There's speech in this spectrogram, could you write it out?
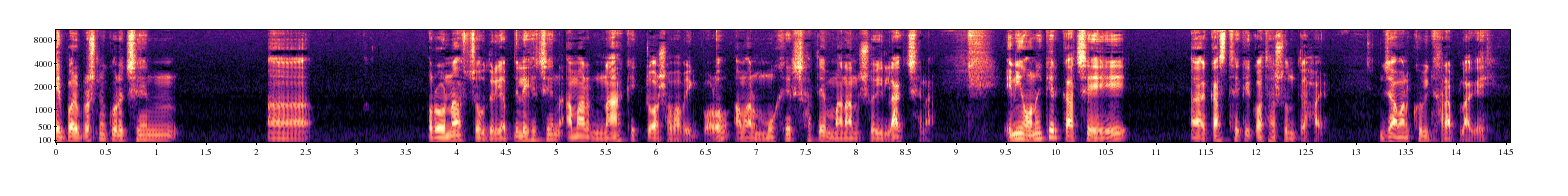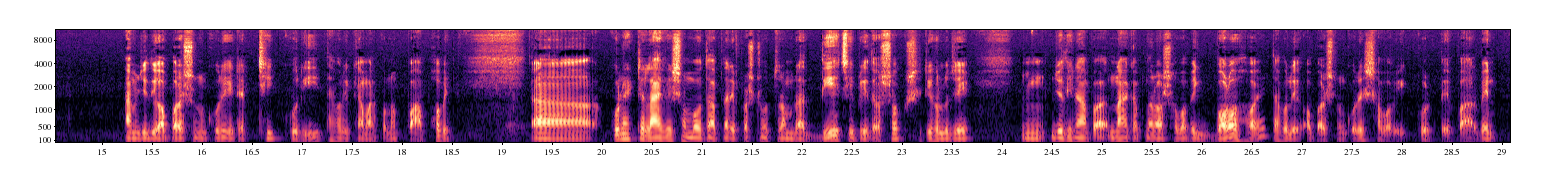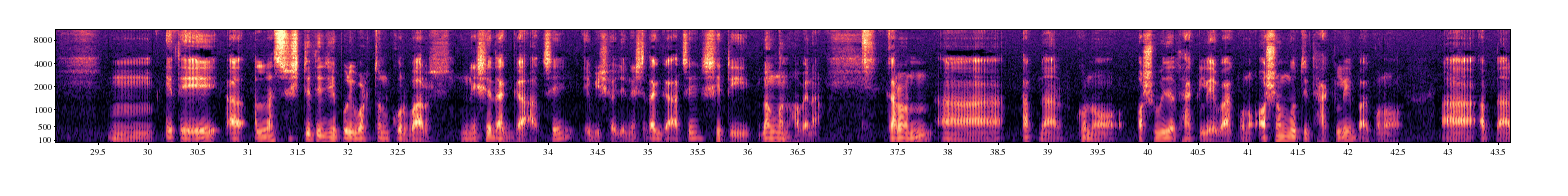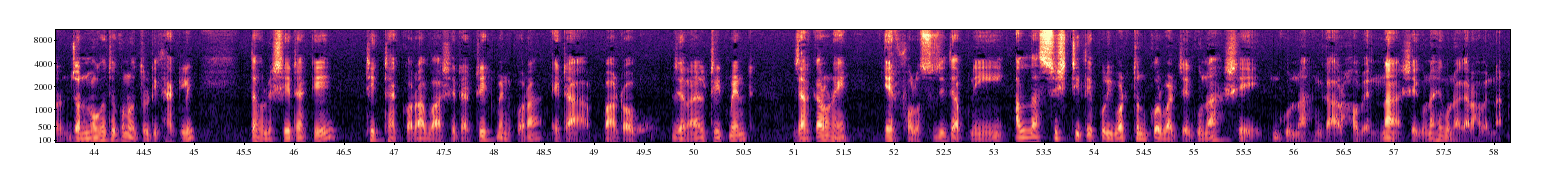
এরপরে প্রশ্ন করেছেন রোনাফ চৌধুরী, আপনি লিখেছেন, আমার নাক একটু অস্বাভাবিক বড়, আমার মুখের সাথে মানানসই লাগছে না। এ নিয়ে অনেকের কাছে কাছ থেকে কথা শুনতে হয়, যা আমার খুবই খারাপ লাগে। আমি যদি অপারেশন করে এটা ঠিক করি, তাহলে কি আমার কোনো পাপ হবে? কোনো একটা লাইভে সম্ভবত আপনার এই প্রশ্ন উত্তর আমরা দিয়েছি, প্রিয় দর্শক, সেটি হলো যে যদি নাক আপনার অস্বাভাবিক বড় হয়, তাহলে অপারেশন করে স্বাভাবিক করতে পারবেন। এতে আল্লাহ সৃষ্টিতে যে পরিবর্তন করবার নিষেধাজ্ঞা আছে, এ বিষয়ে যে নিষেধাজ্ঞা আছে, সেটি লঙ্ঘন হবে না। কারণ আপনার কোনো অসুবিধা থাকলে বা কোনো অসঙ্গতি থাকলে বা কোনো আপনার জন্মগত কোনো ত্রুটি থাকলে, তাহলে সেটাকে ঠিকঠাক করা বা সেটা ট্রিটমেন্ট করা, এটা পার্ট অফ জেনারেল ট্রিটমেন্ট যার কারণে এর ফলশ্রুতিতে আপনি আল্লাহ সৃষ্টিতে পরিবর্তন করবার যে গুনাহ সেই গুনাহগার হবেন না সেই গুনাহে গুনাহগার হবেন না।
